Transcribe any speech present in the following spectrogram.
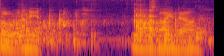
Oh, let me this volume down.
